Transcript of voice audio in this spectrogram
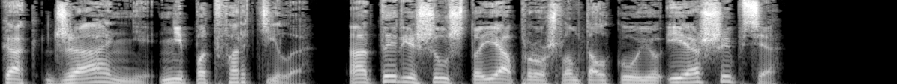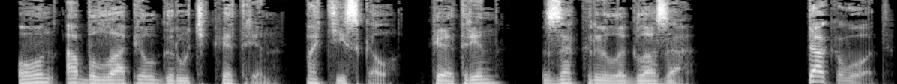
как Джанни не подфартила, а ты решил, что я о прошлом толкую, и ошибся». Он облапил грудь Кэтрин, потискал. Кэтрин закрыла глаза. «Так вот,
